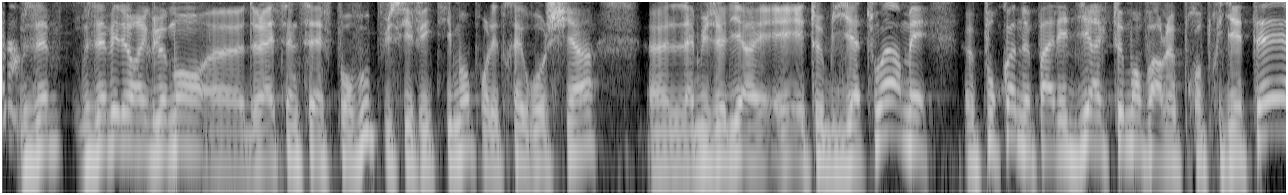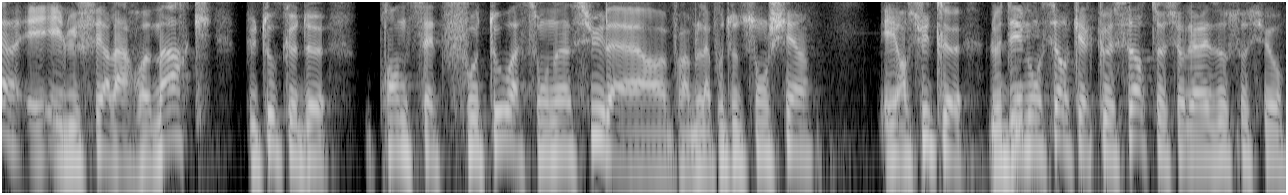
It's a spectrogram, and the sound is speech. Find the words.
voilà. Vous, avez, vous avez, le règlement euh, de la SNCF pour vous, puisqu'effectivement, pour les très gros chiens, euh, la muselière est, est, obligatoire. Mais euh, pourquoi ne pas aller directement voir le propriétaire et, et, lui faire la remarque, plutôt que de prendre cette photo à son insu, la, enfin, la photo de son chien, et ensuite le, le dénoncer en quelque sorte sur les réseaux sociaux?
